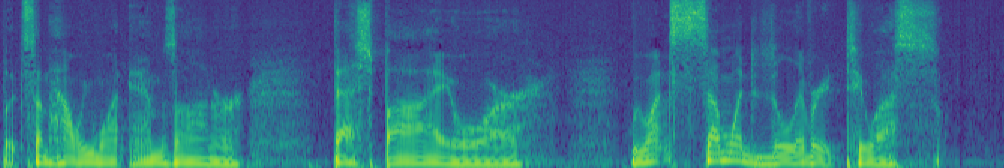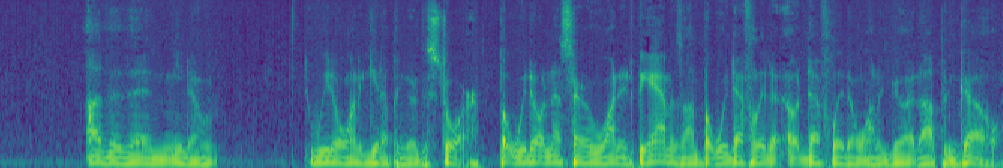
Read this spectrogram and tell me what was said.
but somehow we want Amazon or Best Buy or we want someone to deliver it to us other than, you know, we don't want to get up and go to the store. But we don't necessarily want it to be Amazon, but we definitely don't, definitely don't want to go up and go.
